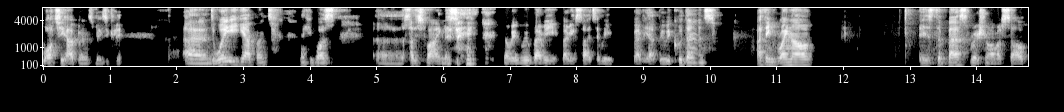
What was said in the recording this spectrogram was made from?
watch it happens basically. And the way it happened, it was uh, satisfying. Let's say, we, we're very very excited. We very happy. We couldn't. I think right now is the best version of ourselves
